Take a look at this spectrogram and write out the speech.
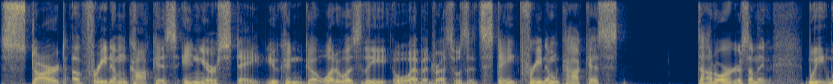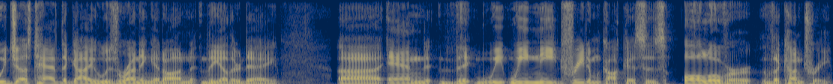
start a Freedom Caucus in your state. You can go, what was the web address? Was it statefreedomcaucus.org or something? We, we just had the guy who was running it on the other day. Uh, and the, we, we need Freedom Caucuses all over the country.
